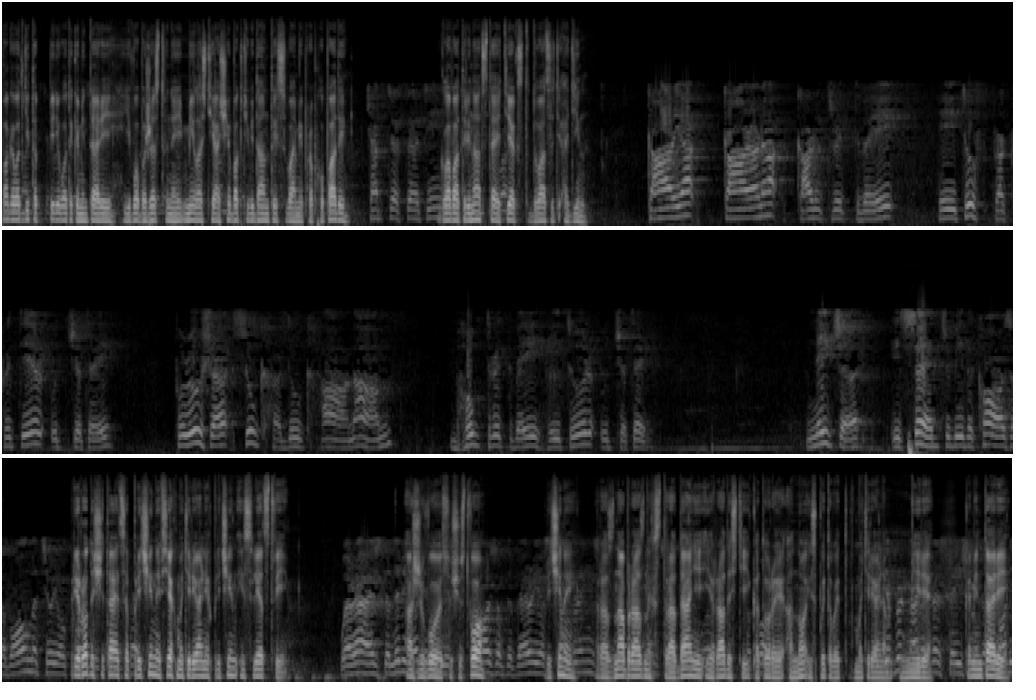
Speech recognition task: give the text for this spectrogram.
Бхагавадгита, перевод и комментарий Его Божественной милости Аче Бхактивиданты с вами Прабхупады. Глава 13, текст 21. Каря карана картритве хейтуф пракритир уччате пуруша сукха дукханам бхуктритве хейтур уччате Природа считается причиной всех материальных причин и следствий а живое существо — причиной разнообразных страданий и радостей, которые оно испытывает в материальном мире. Комментарий.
